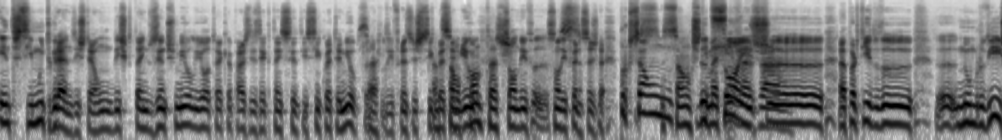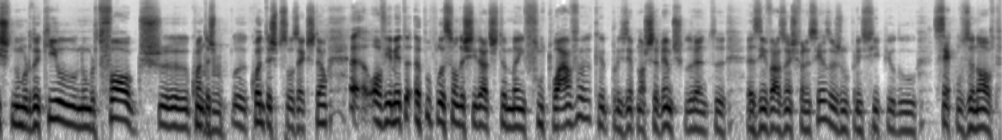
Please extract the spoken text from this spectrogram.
entre si muito grandes. Isto é, um diz que tem 200 mil e outro é capaz de dizer que tem 150 mil. Portanto, diferenças de 50 são mil contas, são, são diferenças grandes. Porque são, são deduções a... Uh, a partir de uh, número disto, número daquilo, número de fogos, uh, quantas, uhum. quantas pessoas é que estão. obviamente, a população das cidades também flutuava, que, por exemplo, nós sabemos que durante as invasões francesas, no princípio do século XIX,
